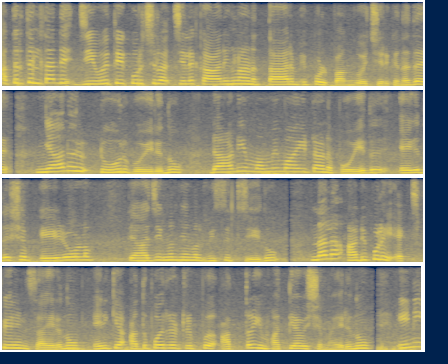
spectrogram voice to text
അത്തരത്തിൽ തന്റെ ജീവിതത്തെക്കുറിച്ചുള്ള ചില കാര്യങ്ങളാണ് താരം ഇപ്പോൾ പങ്കുവച്ചിരിക്കുന്നത്. ഞാനൊരു ടൂർ പോയിരുന്നു. ഡാഡിയും മമ്മിയുമായിട്ടാണ് പോയത്. ഏകദേശം ഏഴോളം രാജ്യങ്ങൾ ഞങ്ങൾ വിസിറ്റ് ചെയ്തു. നല്ല അടിപൊളി എക്സ്പീരിയൻസ് ആയിരുന്നു. എനിക്ക് അതുപോലൊരു ട്രിപ്പ് അത്രയും അത്യാവശ്യമായിരുന്നു. ഇനി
